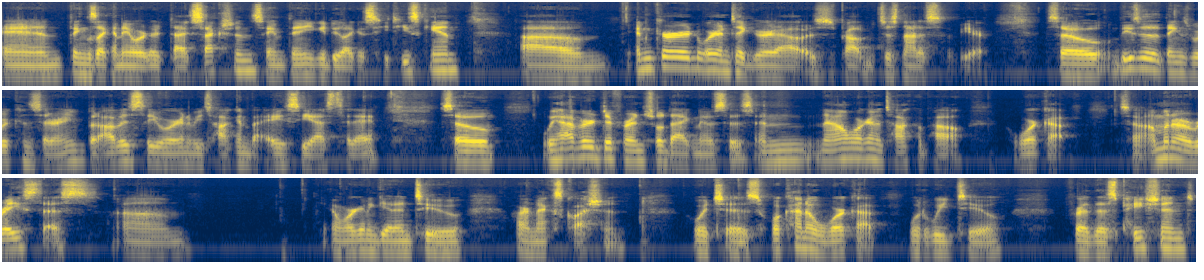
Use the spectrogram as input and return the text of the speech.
And things like an aortic dissection, same thing. You can do like a CT scan. Um, and GERD, we're going to take GERD out. It's probably just not as severe. So these are the things we're considering, but obviously we're going to be talking about ACS today. So we have our differential diagnosis, and now we're going to talk about workup. So I'm going to erase this, um, and we're going to get into our next question, which is what kind of workup would we do for this patient,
